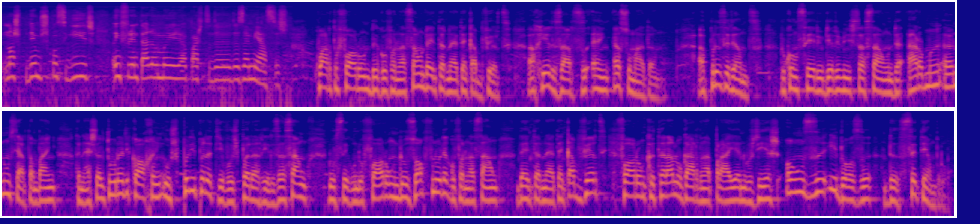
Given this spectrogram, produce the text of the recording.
nós podemos conseguir enfrentar a maior parte de, das ameaças. Quarto Fórum de Governação da Internet em Cabo Verde, a realizar-se em Assomada a presidente do Conselho de Administração da ARME a anunciar também que nesta altura decorrem os preparativos para a realização do segundo Fórum Lusófono da Governação da Internet em Cabo Verde, fórum que terá lugar na praia nos dias 11 e 12 de setembro.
